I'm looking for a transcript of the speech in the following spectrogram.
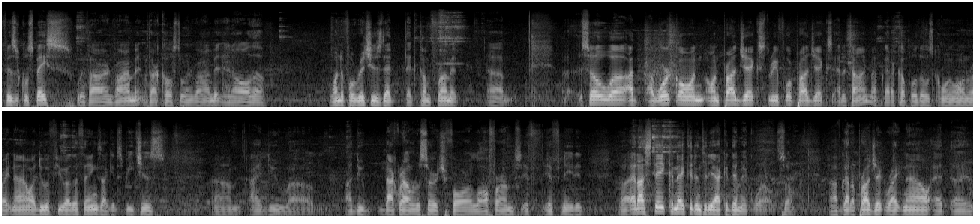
physical space, with our environment, with our coastal environment, and all the wonderful riches that, that come from it. Um, so uh, I, I, work on, on projects, three or four projects at a time. I've got a couple of those going on right now. I do a few other things. I give speeches. Um, I do uh, I do background research for law firms if, if needed, uh, and I stay connected into the academic world. So I've got a project right now at uh,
